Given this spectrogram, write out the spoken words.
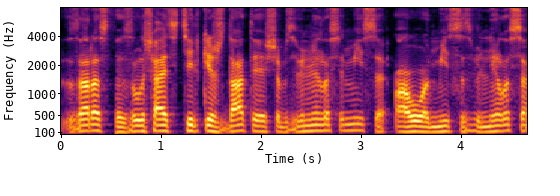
зараз залишається тільки ждати, щоб звільнилося місце. А о, місце звільнилося.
